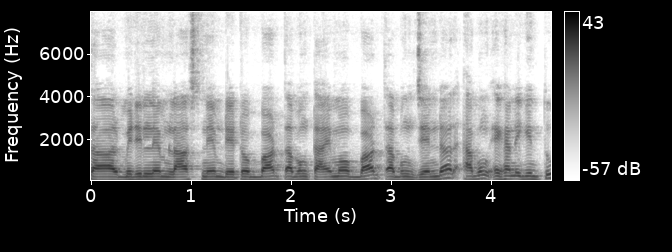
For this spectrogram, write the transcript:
তার middle name last name date of birth এবং টাইম অফ বার্থ এবং জেন্ডার এবং এখানে কিন্তু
